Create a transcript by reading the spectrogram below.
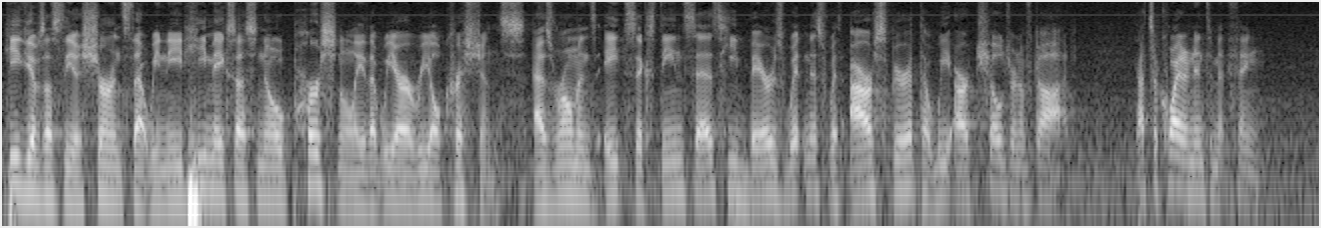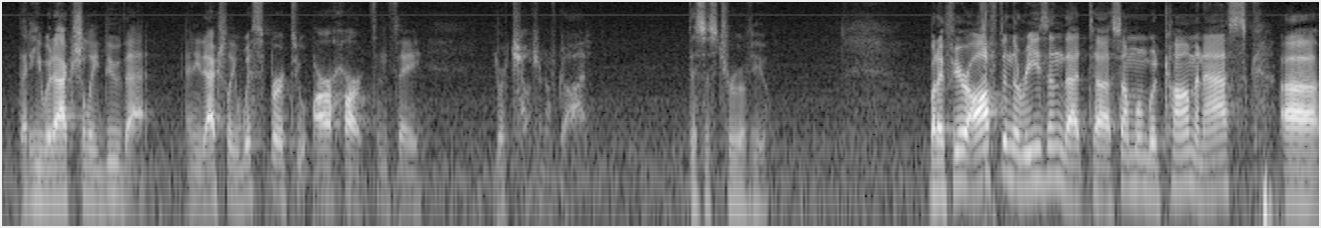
He gives us the assurance that we need. He makes us know personally that we are real Christians. As Romans 8:16 says, he bears witness with our spirit that we are children of God. That's a quite an intimate thing that he would actually do that and he'd actually whisper to our hearts and say, "You're children of God. This is true of you." But I fear often the reason that uh, someone would come and ask uh,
